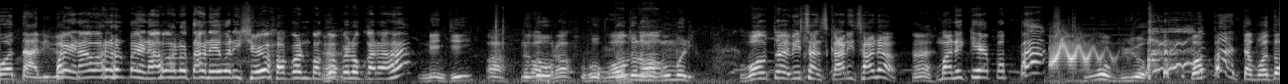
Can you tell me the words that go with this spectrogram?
ઓ તારી. પહેણાવાનો ને પહેણાવાનો તાને વળી શેવ હગન બગો પેલો કરે હા? નેનજી હા, તું તો હમું મળી. વહુ તો એવી સંસ્કારી છે ને મને કે પપ્પા. ઓ ભલ્યો. પપ્પા તમે તો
